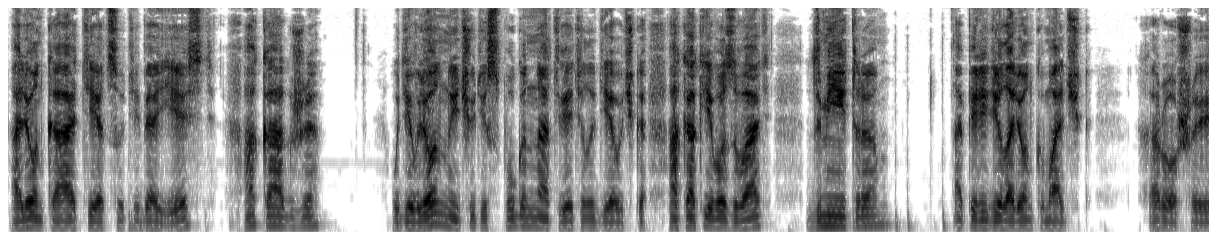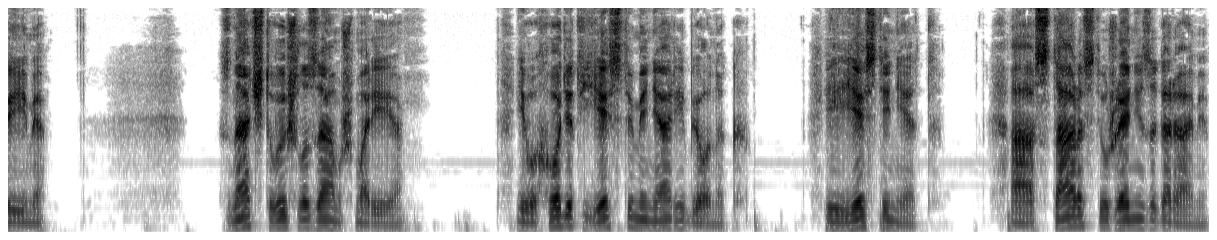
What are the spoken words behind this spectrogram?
Аленка, а отец у тебя есть? А как же? Удивленно и чуть испуганно ответила девочка. А как его звать? Дмитром. Опередил Аленку мальчик. Хорошее имя. Значит, вышла замуж Мария. И выходит, есть у меня ребенок. И есть, и нет. А старость уже не за горами.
